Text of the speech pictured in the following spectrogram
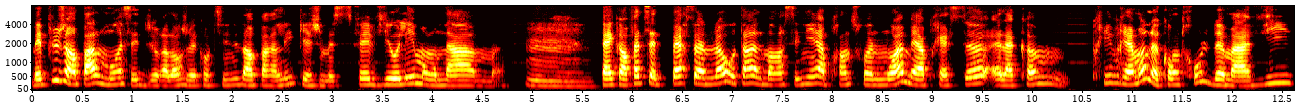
Mais plus j'en parle, moins c'est dur. Alors, je vais continuer d'en parler, que je me suis fait violer mon âme. Mmh. Fait qu'en fait, cette personne-là, autant elle m'a enseigné à prendre soin de moi, mais après ça, elle a comme pris vraiment le contrôle de ma vie.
